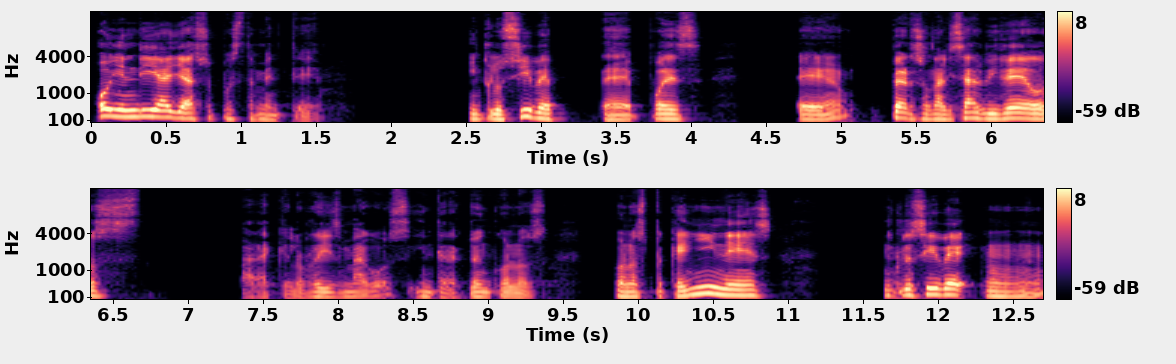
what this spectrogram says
hoy en día ya supuestamente, inclusive, eh, puedes eh, personalizar videos para que los Reyes Magos interactúen con los, con los pequeñines. Inclusive, mm,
